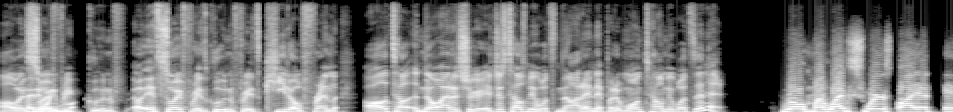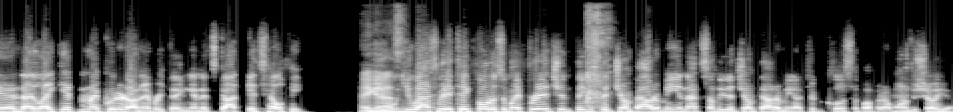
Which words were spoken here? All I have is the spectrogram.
Always Anyway, soy free, mo- gluten free. Oh, it's soy free. It's gluten free. It's keto friendly. All it tell no added sugar. It just tells me what's not in it, but it won't tell me what's in it. Well, my wife swears by it, and I like it, and I put it on everything, and it's got it's healthy. Hey guys, You you asked me to take photos of my fridge and things that jump out at me, and that's something that jumped out at me. I took a close up of it. I wanted to show you.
